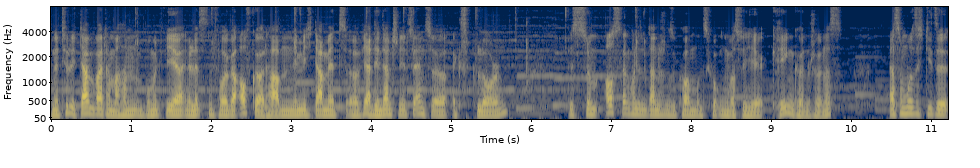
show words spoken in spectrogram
natürlich damit weitermachen, womit wir in der letzten Folge aufgehört haben, nämlich damit, äh, ja, den Dungeon hier zu Ende zu exploren. Bis zum Ausgang von diesem Dungeon zu kommen und zu gucken, was wir hier kriegen können, Schönes. Erstmal muss ich diese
